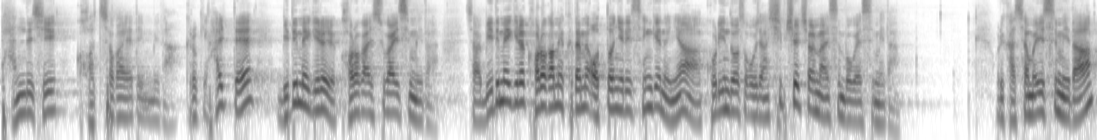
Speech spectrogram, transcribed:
반드시 거쳐가야 됩니다. 그렇게 할 때 믿음의 길을 걸어갈 수가 있습니다. 자, 믿음의 길을 걸어가면 그 다음에 어떤 일이 생기느냐? 고린도서 5장 17절 말씀 보겠습니다. 우리 같이 한번 읽습니다.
